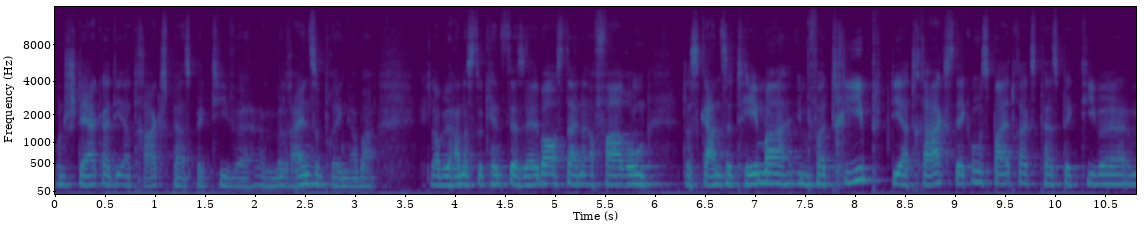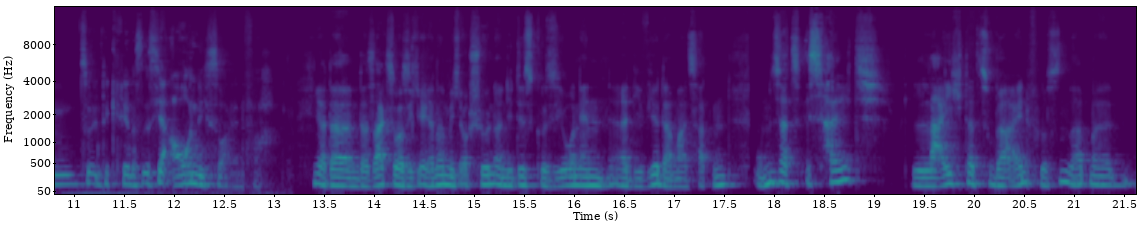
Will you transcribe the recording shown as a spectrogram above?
und stärker die Ertragsperspektive äh, mit reinzubringen. Aber ich glaube, Johannes, du kennst ja selber aus deiner Erfahrung das ganze Thema im Vertrieb, die Ertragsdeckungsbeitragsperspektive ähm, zu integrieren. Das ist ja auch nicht so einfach. Ja, da, da sagst du was. Ich erinnere mich auch schön an die Diskussionen, äh, die wir damals hatten. Umsatz ist halt leichter zu beeinflussen. Da hat man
